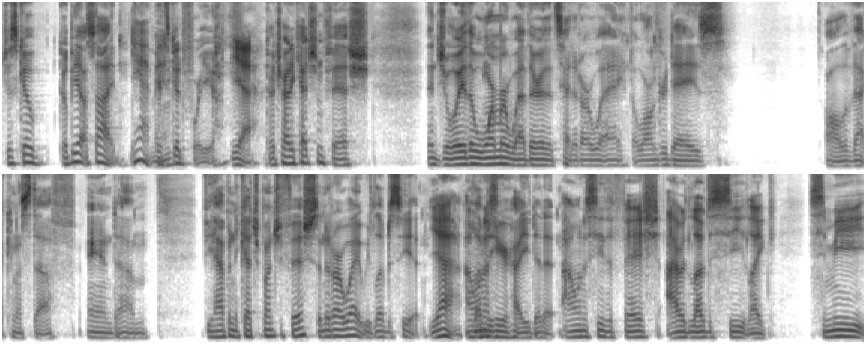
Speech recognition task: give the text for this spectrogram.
just go go be outside. yeah, man. It's good for you. Yeah. Go try to catch some fish. Enjoy the warmer weather that's headed our way, the longer days, all of that kind of stuff. And um, if you happen to catch a bunch of fish, send it our way. We'd love to see it. Yeah. I I'd want love to hear how you did it. I want to see the fish. I would love to see like send me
